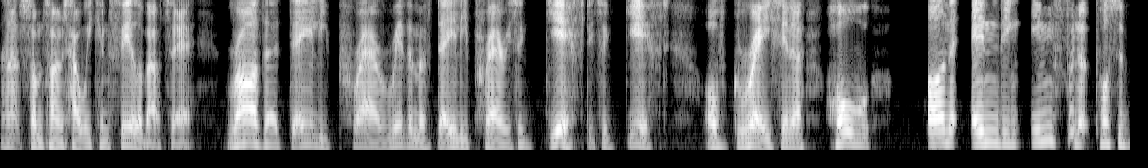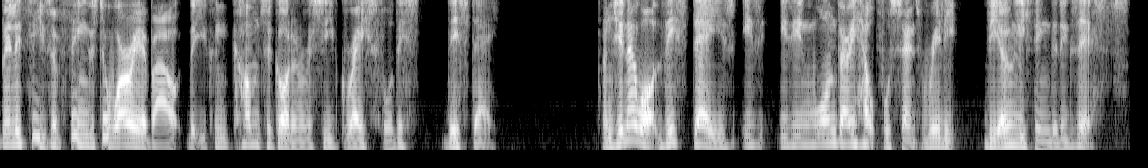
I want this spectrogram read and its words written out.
And that's sometimes how we can feel about it. Rather, daily prayer, rhythm of daily prayer is a gift. It's a gift of grace in a whole unending, infinite possibilities of things to worry about that you can come to God and receive grace for this, this day. And you know what? This day is, is, is in one very helpful sense, really the only thing that exists.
